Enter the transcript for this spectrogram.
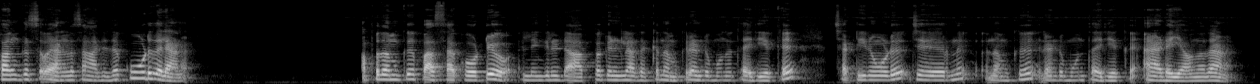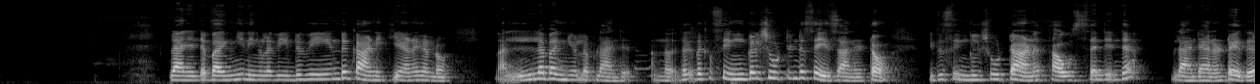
ഫംഗസ് വരാനുള്ള സാധ്യത കൂടുതലാണ്. അപ്പോൾ നമുക്ക് പസാക്കോട്ടയോ അല്ലെങ്കിൽ ഡാപ്പൊക്കെ ഉണ്ടെങ്കിൽ അതൊക്കെ നമുക്ക് രണ്ട് മൂന്ന് തരിയൊക്കെ ചട്ടിനോട് ചേർന്ന് നമുക്ക് രണ്ട് മൂന്ന് തരിയൊക്കെ ആഡ് ചെയ്യാവുന്നതാണ്. പ്ലാന്റിന്റെ ഭംഗി നിങ്ങളെ വീണ്ടും വീണ്ടും കാണിക്കുകയാണ് കണ്ടോ? നല്ല ഭംഗിയുള്ള പ്ലാന്റ് ഇതൊക്കെ സിംഗിൾ ഷൂട്ടിന്റെ സൈസാണ് കേട്ടോ ഇത് സിംഗിൾ ഷൂട്ടാണ് തൗസൻഡിന്റെ പ്ലാന്റാണ് കേട്ടോ ഇത്.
